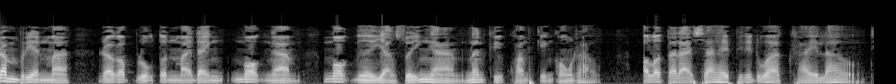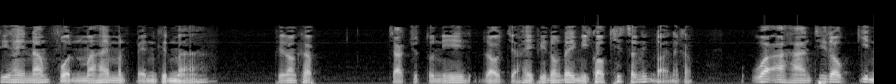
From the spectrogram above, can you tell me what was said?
ร่ำเรียนมา เราก็ปลูกต้นไม้ได้งอกงาม งอกเงยอย่างสวยงาม นั่นคือความเก่งของเราอัลลอฮฺตาลาใช้ให้พินิจว่าใครเล่าที่ให้น้ำฝนมาให้มันเป็นขึ้นมา พี่น้องครับ จากจุดตัวนี้เราจะให้พี่น้องได้มีข้อคิดสักนิดหน่อยนะครับ ว่าอาหารที่เรากิน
